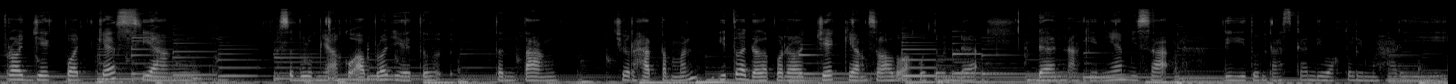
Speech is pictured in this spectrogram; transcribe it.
proyek podcast yang sebelumnya aku upload yaitu tentang curhat temen itu adalah project yang selalu aku tunda dan akhirnya bisa dituntaskan di waktu lima hari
